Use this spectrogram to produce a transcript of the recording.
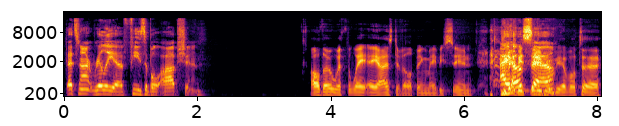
that's not really a feasible option. Although with the way AI is developing, maybe soon, maybe soon so. we'll be able to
